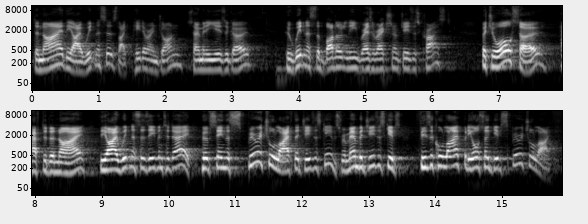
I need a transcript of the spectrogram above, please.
deny the eyewitnesses like Peter and John so many years ago, who witnessed the bodily resurrection of Jesus Christ. But you also have to deny the eyewitnesses even today who have seen the spiritual life that Jesus gives. Remember, Jesus gives physical life, but he also gives spiritual life.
